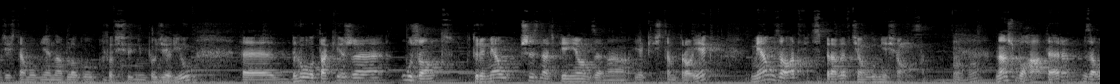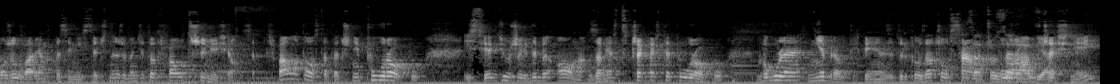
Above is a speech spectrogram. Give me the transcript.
gdzieś tam u mnie na blogu, ktoś się nim podzielił, e, było takie, że urząd, który miał przyznać pieniądze na jakiś tam projekt, miał załatwić sprawę w ciągu ングミュション Nasz bohater założył wariant pesymistyczny, że będzie to trwało 3 miesiące. Trwało to ostatecznie pół roku i stwierdził, że gdyby on zamiast czekać te pół roku w ogóle nie brał tych pieniędzy, tylko zaczął sam Zaczął pół roku zarabiać. wcześniej,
